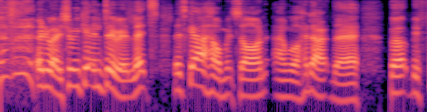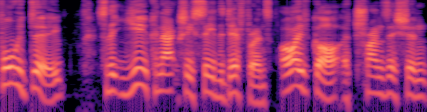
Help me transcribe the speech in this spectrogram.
anyway, shall we get and do it? Let's let's get our helmets on and we'll head out there. But before we do, so that you can actually see the difference, I've got a transition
